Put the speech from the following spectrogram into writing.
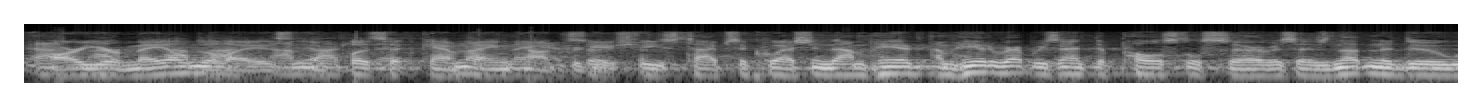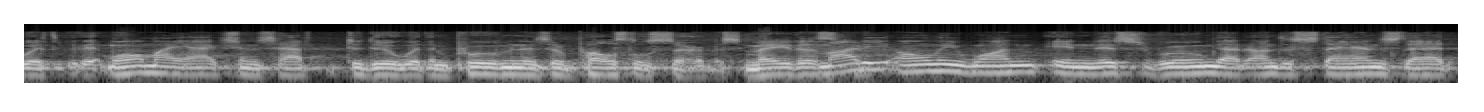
I'm Are your mail I'm delays I'm not implicit gonna- not campaign contributions? These types of questions. I'm here. I'm here to represent the Postal Service. It has nothing to do with all my actions have to do with improvement into the Postal Service. May this- Am I the only one in this room that understands that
